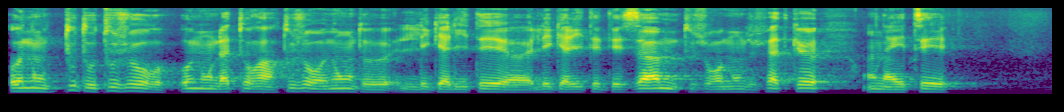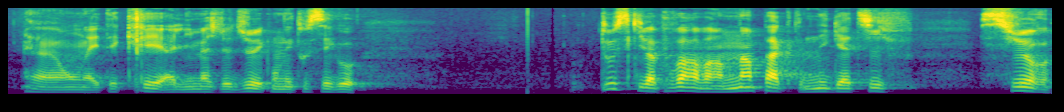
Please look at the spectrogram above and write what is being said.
au nom, tout au, toujours au nom de la Torah, toujours au nom de l'égalité, euh, des hommes, toujours au nom du fait qu'on a été, on a été créé à l'image de Dieu et qu'on est tous égaux. Tout ce qui va pouvoir avoir un impact négatif sur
